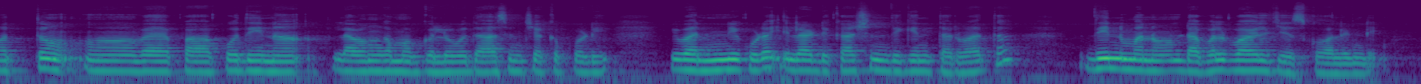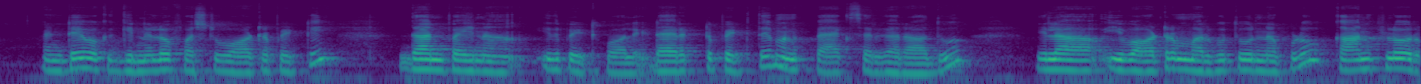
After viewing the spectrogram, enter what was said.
మొత్తం వేప పుదీనా లవంగ మొగ్గలు దాసిన చెక్క పొడి ఇవన్నీ కూడా ఇలా డికాషన్ దిగిన తర్వాత దీన్ని మనం డబల్ బాయిల్ చేసుకోవాలండి. అంటే ఒక గిన్నెలో ఫస్ట్ వాటర్ పెట్టి దానిపైన ఇది పెట్టుకోవాలి. డైరెక్ట్ పెడితే మనకు ప్యాక్ సరిగా రాదు. ఇలా ఈ వాటర్ మరుగుతూ ఉన్నప్పుడు కార్న్ఫ్లోర్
